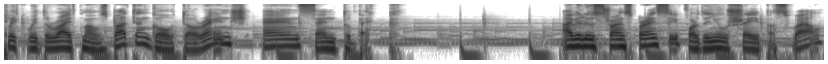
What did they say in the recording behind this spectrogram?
click with the right mouse button, go to Arrange and send to back. I will use transparency for the new shape as well.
